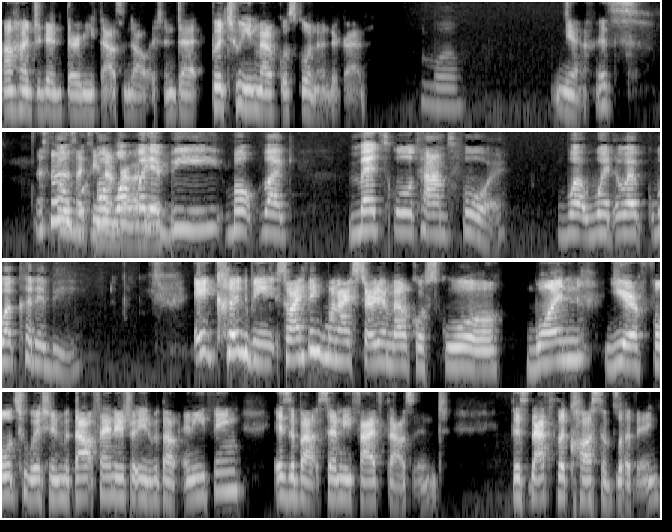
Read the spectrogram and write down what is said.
hundred and thirty thousand dollars in debt between medical school and undergrad. Well yeah, it's it's not oh, a sexy but number. what would here. it be but like med school times four? What would what what could it be? It could be. So I think when I started medical school, one year full tuition without financial aid, without anything, is about 75,000. This that's the cost of living.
